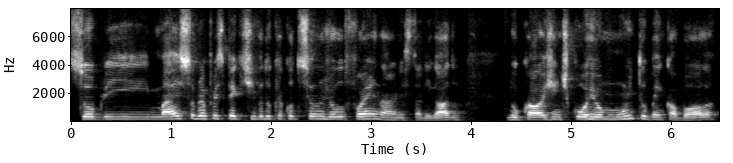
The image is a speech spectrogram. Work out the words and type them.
sobre mais sobre a perspectiva do que aconteceu no jogo do 49ers, tá ligado? No qual a gente correu muito bem com a bola,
